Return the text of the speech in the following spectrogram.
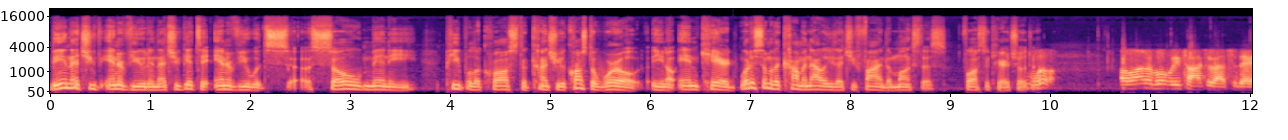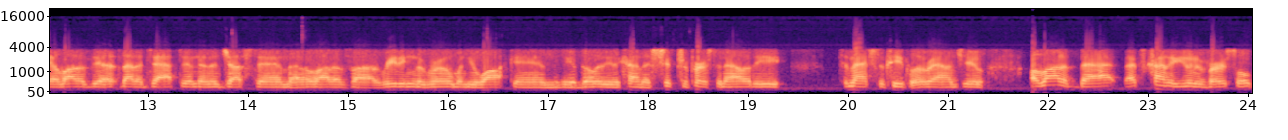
being that you've interviewed and that you get to interview with so many people across the country, across the world, you know, in care, what are some of the commonalities that you find amongst us foster care children? Well, a lot of what we talked about today, a lot of the, that adapting and adjusting, and a lot of uh, reading the room when you walk in, the ability to kind of shift your personality to match the people around you. A lot of that, that's kind of universal.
